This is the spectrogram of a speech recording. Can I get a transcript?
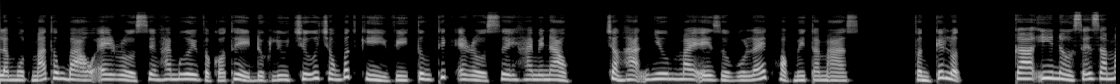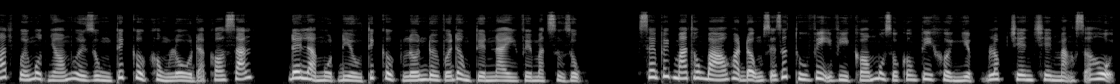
là một mã thông báo ERC20 và có thể được lưu trữ trong bất kỳ ví tương thích ERC20 nào, chẳng hạn như MyAzer Wallet hoặc MetaMask. Phần kết luận KIN sẽ ra mắt với một nhóm người dùng tích cực khổng lồ đã có sẵn. Đây là một điều tích cực lớn đối với đồng tiền này về mặt sử dụng. Xem cách mã thông báo hoạt động sẽ rất thú vị vì có một số công ty khởi nghiệp blockchain trên mạng xã hội,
